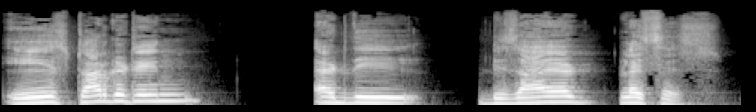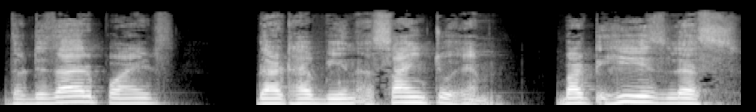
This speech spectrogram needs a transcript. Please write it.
he is targeting at the desired places, the desired points that have been assigned to him, but he is less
